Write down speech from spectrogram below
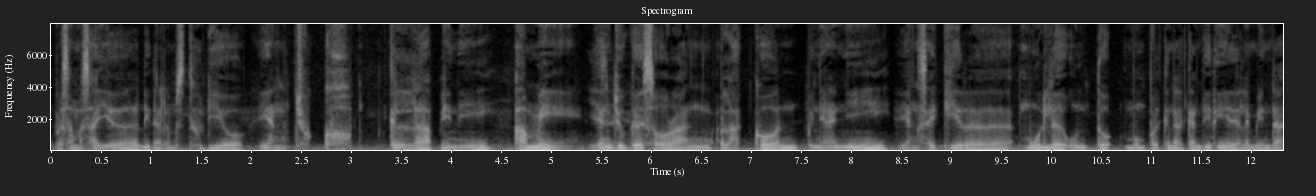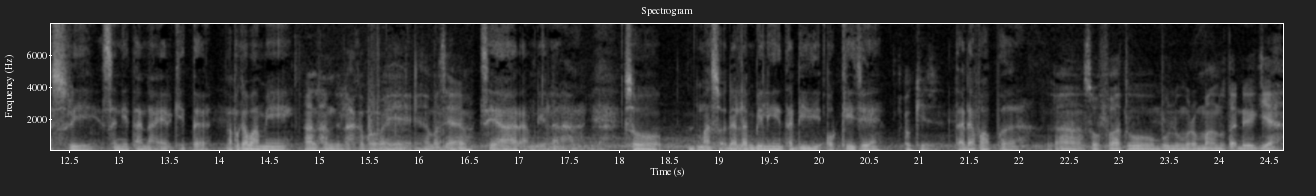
bersama saya di dalam studio yang cukup gelap ini Ame yang juga seorang pelakon, penyanyi yang saya kira mula untuk memperkenalkan dirinya dalam industri seni tanah air kita. Apa khabar Ame? Alhamdulillah khabar baik. Apa sihat? Sihat Alhamdulillah. So masuk dalam bil ini tadi okey je eh? Okey je. Tak ada apa-apa. Uh, so far tu bulu meremang tu tak ada lagi lah.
